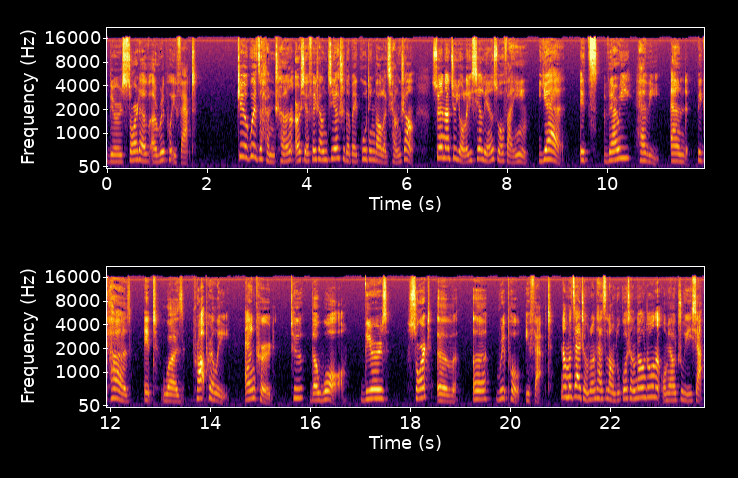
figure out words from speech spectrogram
there's sort of a ripple effect. 这个柜子很沉，而且非常结实的被固定到了墙上，所以呢，就有了一些连锁反应。Yeah, it's very heavy, and because it was properly anchored to the wall, there's sort of a ripple effect. 那么在整段台词朗读过程当中呢，我们要注意一下，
